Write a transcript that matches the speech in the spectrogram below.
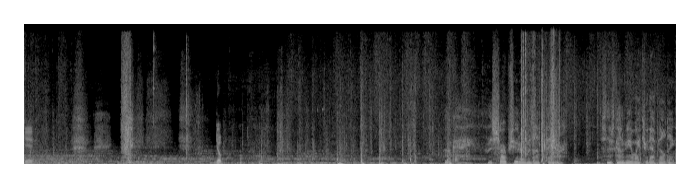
Okay. Jom. Okay, the sharpshooter was up there. So there's gotta be a way through that building.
